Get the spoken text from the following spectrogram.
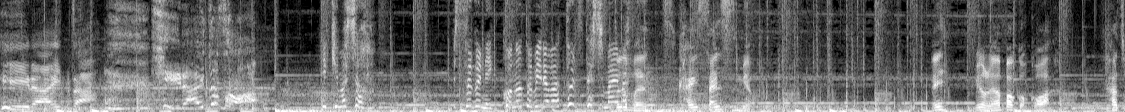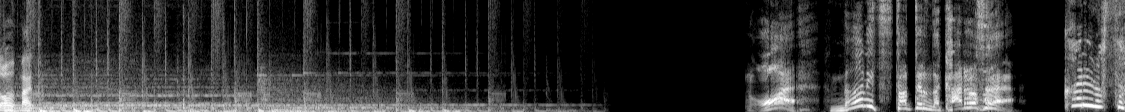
開いた。開いたぞ。行きましょうすぐにこの扉は閉じてしまいます。个门只开三十秒。哎，没有人要抱狗狗啊？他走很慢。おい何突っ立ってるんだカルロスカルロスさん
